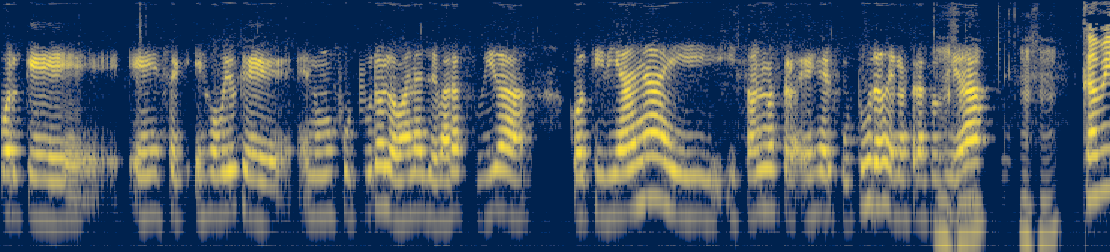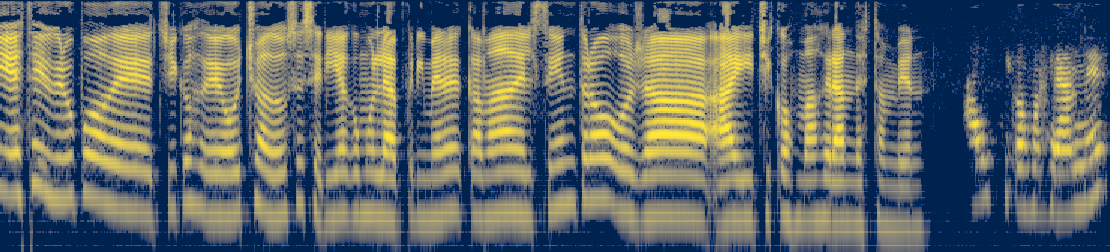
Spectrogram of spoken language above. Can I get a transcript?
porque es, es obvio que en un futuro lo van a llevar a su vida cotidiana y, son nuestro es el futuro de nuestra sociedad. Cami, ¿este grupo de chicos de 8 a 12 sería como la primera camada del centro o ya hay chicos más grandes también? Hay chicos más grandes.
